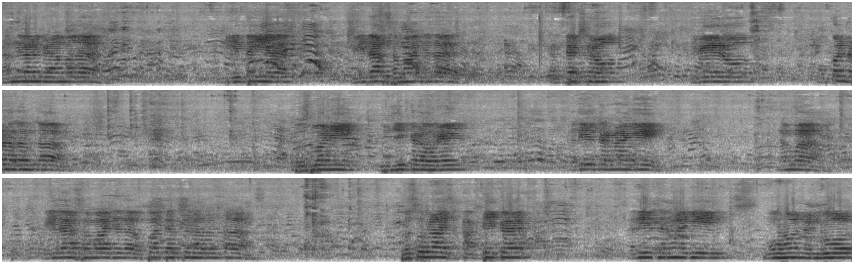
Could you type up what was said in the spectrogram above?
ನಂದಗಡ ಗ್ರಾಮದ ಗೀತಯ್ಯ ಬೀದಾರ್ ಸಮಾಜದ ಅಧ್ಯಕ್ಷರು, ಹಿರಿಯರು ಮುಖಂಡರಾದಂಥ ಬಸವಾಣಿ ಗುಂಜಿಕರ್ ಅವರೇ ಅದೇ ತರನಾಗಿ ನಮ್ಮ ಬೀದರ್ ಸಮಾಜದ ಉಪಾಧ್ಯಕ್ಷರಾದಂತಹ ಬಸವರಾಜ್ ಕಾಕ್ಟೇಕರ್ ಅದೇ ತರನಾಗಿ ಮೋಹನ್ ನನ್ಗೋಲ್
